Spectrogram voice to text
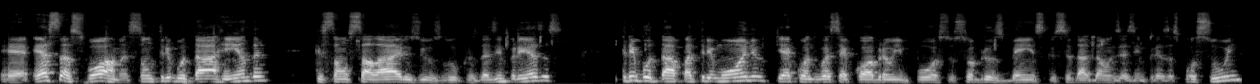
É, essas formas são tributar a renda que são os salários e os lucros das empresas, tributar patrimônio, que é quando você cobra um imposto sobre os bens que os cidadãos e as empresas possuem,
